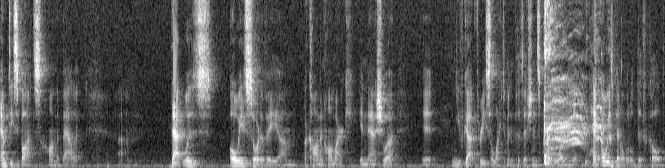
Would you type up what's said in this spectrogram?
empty spots on the ballot. Um, That was always sort of a, um, a common hallmark in Nashua. It, you've got three selectmen positions per ward, and it had always been a little difficult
